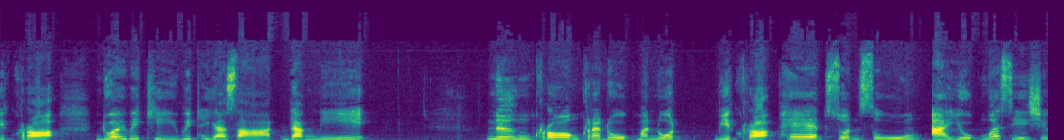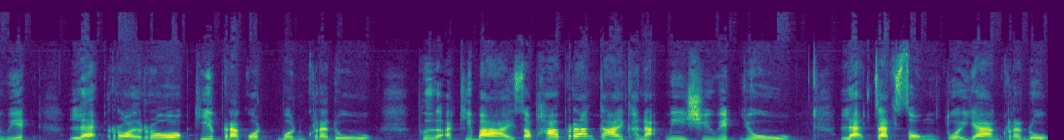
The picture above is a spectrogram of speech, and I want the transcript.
วิเคราะห์ ด้วยวิธีวิทยาศาสตร์ ดังนี้ 1. โครงกระดูกมนุษย์ วิเคราะห์เพศส่วนสูง อายุเมื่อเสียชีวิต และรอยโรคที่ปรากฏบนกระดูก เพื่ออธิบายสภาพร่างกายขณะมีชีวิตอยู่ และจัดส่งตัวอย่างกระดูก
